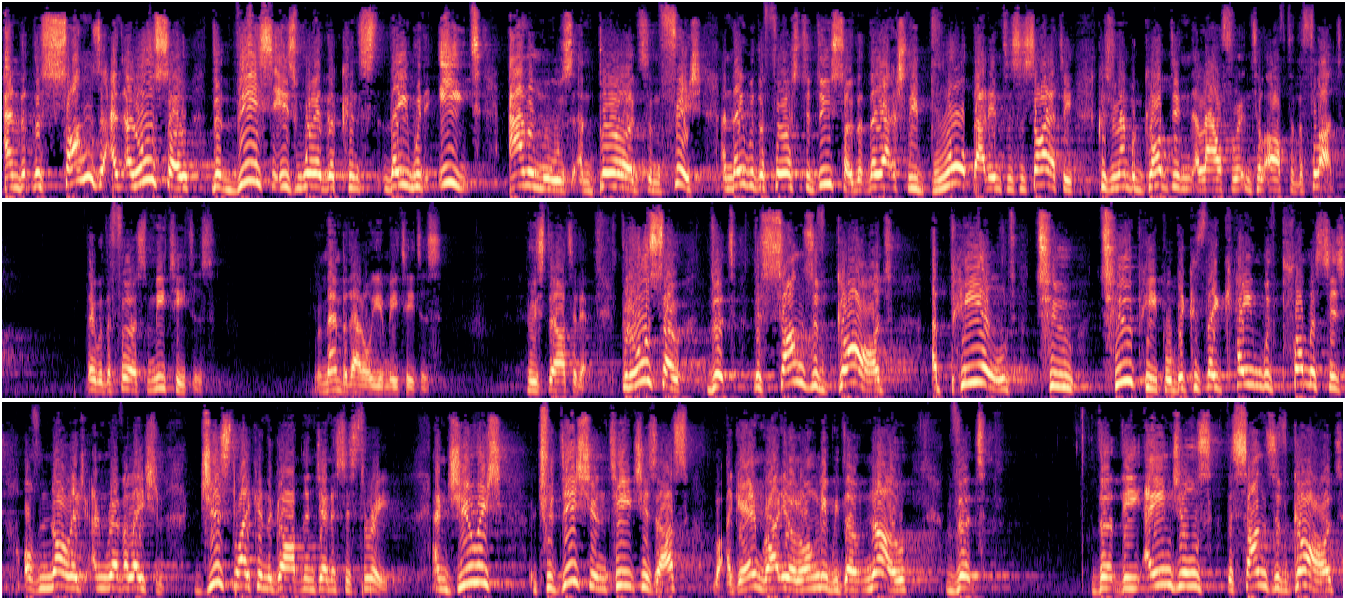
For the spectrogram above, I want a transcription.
And that the sons, and, also that this is where the, they would eat animals and birds and fish, and they were the first to do so, that they actually brought that into society. Because remember, God didn't allow for it until after the flood. They were the first meat eaters. Remember that, all you meat eaters who started it. But also that the sons of God appealed to two people because they came with promises of knowledge and revelation, just like in the garden in Genesis 3. And Jewish tradition teaches us, again, rightly or wrongly, we don't know, that, that the angels, the sons of God,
